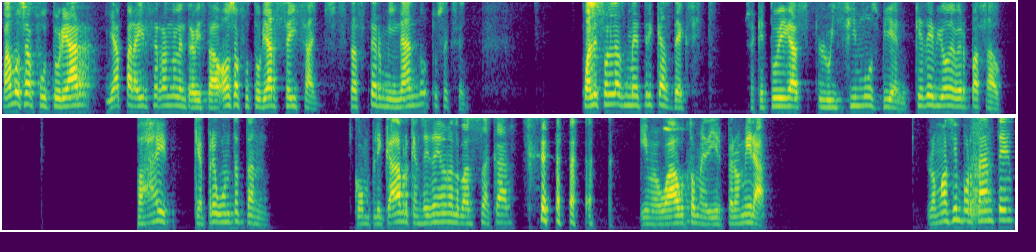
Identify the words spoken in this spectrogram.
vamos a futurear, ya para ir cerrando la entrevista, vamos a futurear seis años. Estás terminando tu sexenio. ¿Cuáles son las métricas de éxito? O sea, que tú digas, lo hicimos bien. ¿Qué debió de haber pasado? Ay, qué pregunta tan complicada, porque en seis años me lo vas a sacar. y me voy a automedir. Pero mira, lo más importante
